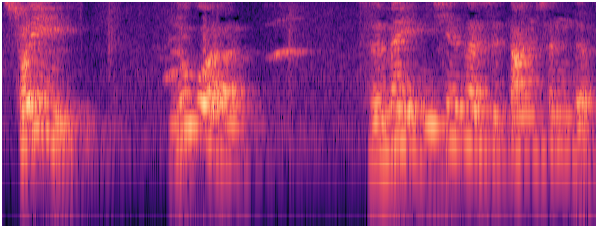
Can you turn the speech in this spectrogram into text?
所以，如果姊妹你现在是单身的，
